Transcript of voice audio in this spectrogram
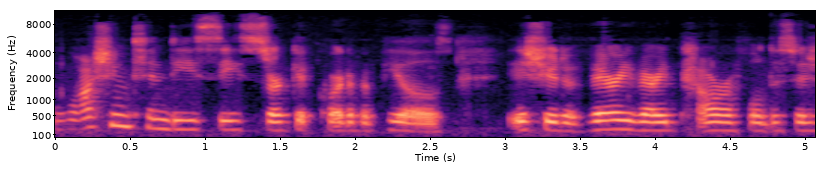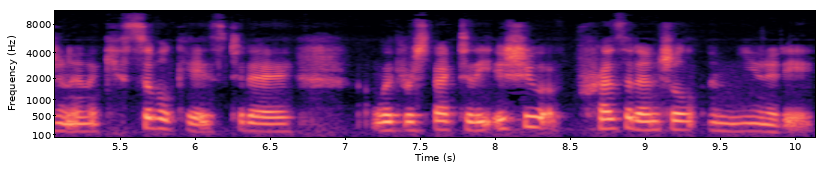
Washington, D.C. Circuit Court of Appeals issued a very, very powerful decision in a civil case today with respect to the issue of presidential immunity.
